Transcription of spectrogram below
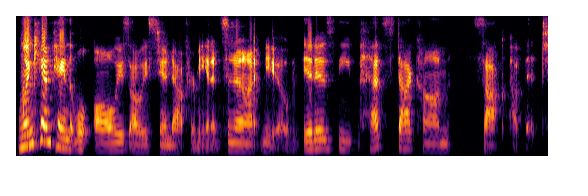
one campaign that will always, always stand out for me, and it's not new. It is the pets.com sock puppet.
